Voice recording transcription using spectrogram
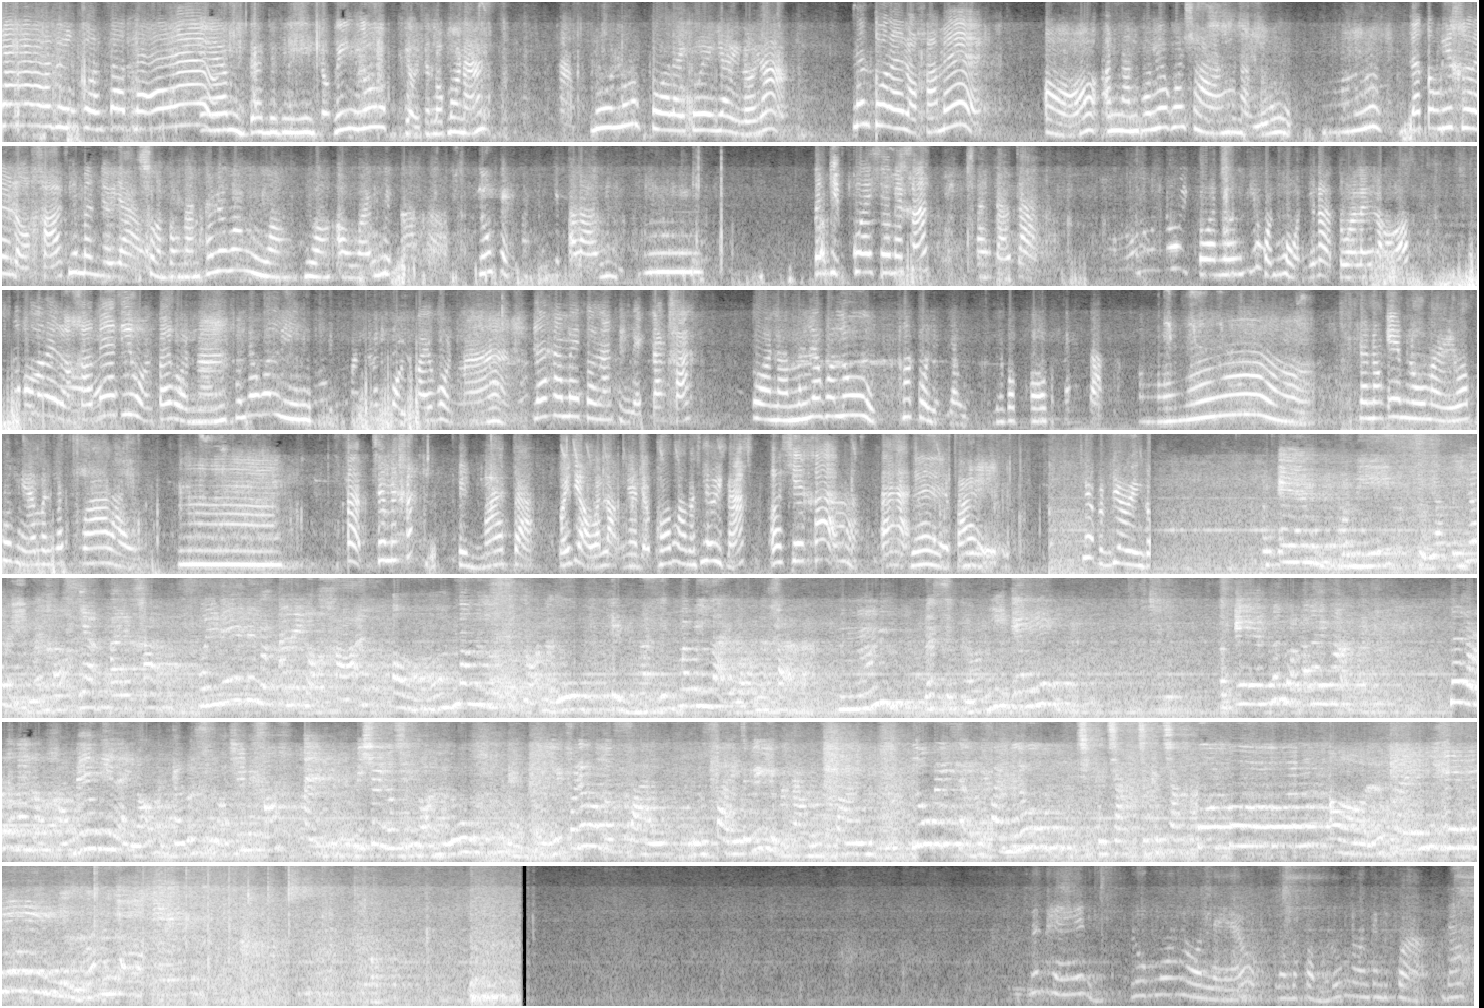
ย่าถึง สวนสัตว์แล้วเอ็มเดินดีๆเดี๋ยววิ่งลูกเดี๋ยวจะลบมอนะนู่นนู่นตัวอะไรตัวใหญ่ๆเลยน่ะนั่นตัวอะไรเหรอคะแม่ อ๋อ อันนั้นเขาเรียกว่าช้างนะลูกอืมแล้วตรงนี้คืออะไรเหรอคะที่มันยาวส่วนตรงนั้นเขาเรียกว่างวงงวงเอาไว้หยิบอาหารลูกเห็นไหมหยิบอะไรนี่ๆอืมเป็นหยิบกล้วยใช่ไหมคะ ใช่แล้วจ้ะอ๋อนู่นอีกตัวนึงที่หนหนๆอยู่น่ะตัวอะไรเหรอ ตัวอะไรเหรอคะแม่ที่หนไปหนมาเขาเรียกว่าลิง มันมันขนไปขนมา แล้วทำไมตัวนั้นถึงเล็กจังคะ ตัวนั้นมันเรียกว่าลูก ถ้าตัวใหญ่ๆเรียกว่าพ่อกับแม่จ้ะอ๋อแล้วน้องเอ็มรู้ไหมว่าพวกเนี้ยมันเรียกว่าอะไรอืมสัตว์ใช่ไหมคะเก่งมากจ้ะไว้เดี๋ยววันหลังเนี่ยเดี๋ยวพ่อพามาเที่ยวอีกนะ โอเคค่ะไปค่ะเย่ไป เที่ยวแป๊บเดียวเองก็ เอ็มวันนี้หนูอยากไปเที่ยวอีกไหมคะ อยากไปค่ะวันนี้ได้ได้รถอะไรเหรอคะ อ๋อนั่นมันรถสิบล้อนะลูก เห็นไหมมันมีหลายล้อนะคะอืมรถสิบล้อนี่เองน้องเอ็มนั่นรถอะไรน่ะนั่นรถอะไรเหรอคะแม่มีหลายล้อเหมือนกันรถสิบล้อใช่ไหมคะแต่ไม่ใช่รถสิบล้อนะลูกแบบนี้เขาเรียกว่ารถไฟ รถไฟจะวิ่งอยู่บนรางรถไฟ ลูกได้ยินเสียงรถไฟไหมลูกชิกกะชักชิกกะชักปูนปูน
